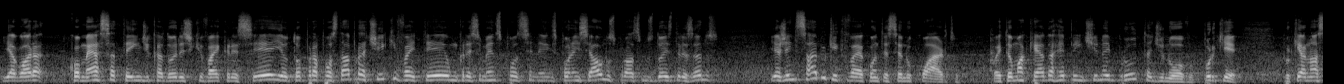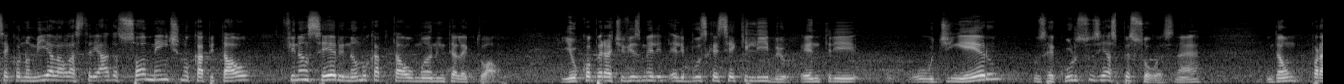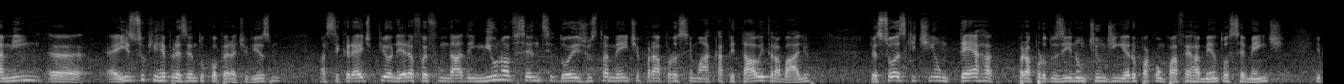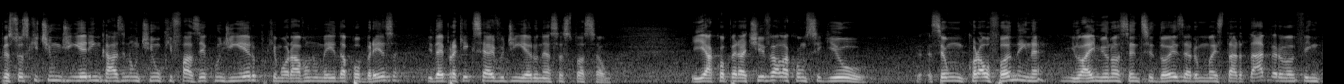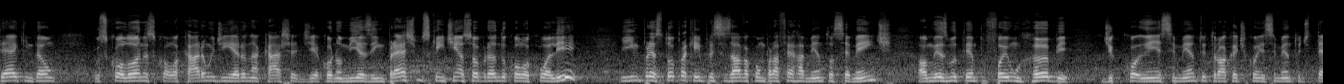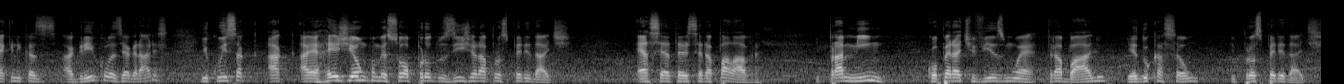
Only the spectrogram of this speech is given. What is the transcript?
e agora começa a ter indicadores que vai crescer e eu estou para apostar para ti que vai ter um crescimento exponencial nos próximos dois, três anos. E a gente sabe o que, que vai acontecer no quarto. Vai ter uma queda repentina e bruta de novo. Por quê? Porque a nossa economia ela é lastreada somente no capital financeiro e não no capital humano intelectual. E o cooperativismo ele, ele busca esse equilíbrio entre o dinheiro, os recursos e as pessoas, né? Então, para mim, é, é isso que representa o cooperativismo. A Sicredi pioneira foi fundada em 1902 justamente para aproximar capital e trabalho. Pessoas que tinham terra para produzir e não tinham dinheiro para comprar ferramenta ou semente. E pessoas que tinham dinheiro em casa e não tinham o que fazer com dinheiro porque moravam no meio da pobreza. E daí para que serve o dinheiro nessa situação? E a cooperativa ela conseguiu ser um crowdfunding, né? E lá em 1902 era uma startup, era uma fintech, então os colonos colocaram o dinheiro na caixa de economias e empréstimos, quem tinha sobrando colocou ali e emprestou para quem precisava comprar ferramenta ou semente. Ao mesmo tempo foi um hub de conhecimento e troca de conhecimento de técnicas agrícolas e agrárias, e com isso a, a, a região começou a produzir e gerar prosperidade. Essa é a terceira palavra. E para mim, cooperativismo é trabalho, educação, e prosperidade.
